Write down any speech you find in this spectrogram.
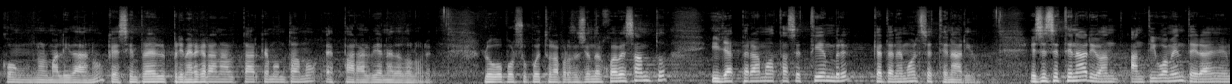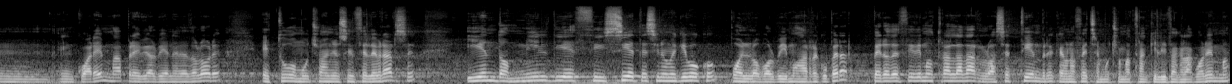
con normalidad, ¿no? Que siempre el primer gran altar que montamos es para el Viernes de Dolores. Luego, por supuesto, la procesión del Jueves Santo y ya esperamos hasta septiembre que tenemos el sextenario. Ese sextenario antiguamente era en, en Cuaresma, previo al Viernes de Dolores, estuvo muchos años sin celebrarse y en 2017, si no me equivoco, pues lo volvimos a recuperar, pero decidimos trasladarlo a septiembre, que es una fecha mucho más tranquilita que la cuaresma,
